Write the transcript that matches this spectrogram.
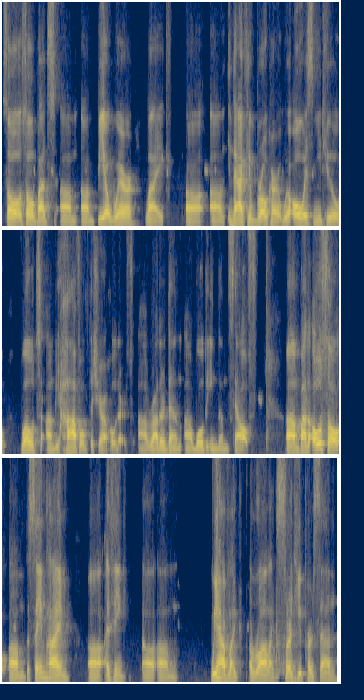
So, so, but um, um, be aware, like uh, uh, Interactive Broker will always need to vote on behalf of the shareholders uh, rather than uh, vote in themselves. Um, but also, um, the same time, uh, I think uh, um, we have like around like 30%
